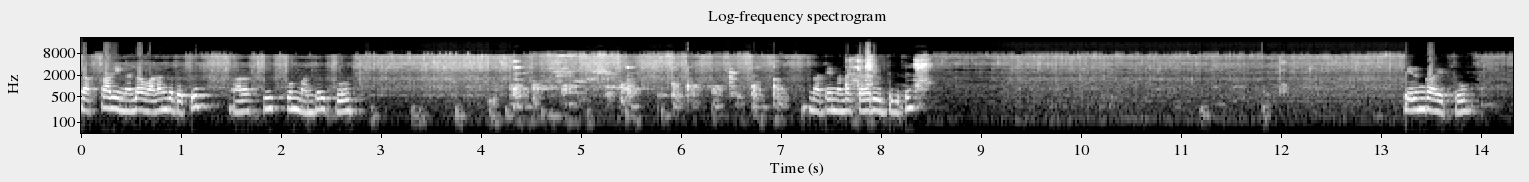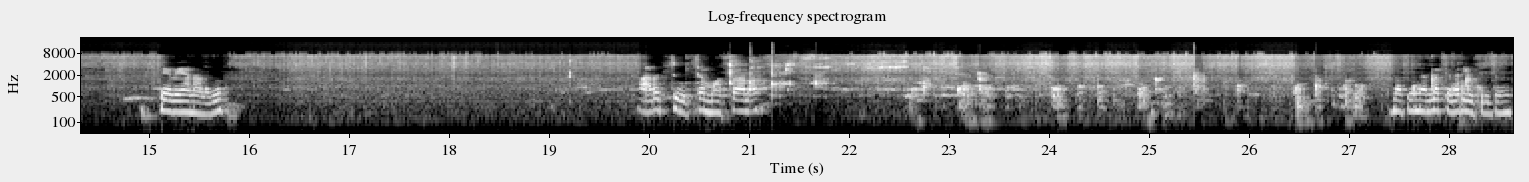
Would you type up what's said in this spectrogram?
தக்காளி நல்லா வதங்குறதுக்கு அரை டீஸ்பூன் மஞ்சள் தூள். எல்லாத்தையும் நல்லா கிளறி விட்டுக்கிட்டு. பெருங்காயத்தூள் தேவையான அளவு. அரைச்சி வச்ச மசாலா. எல்லாத்தையும் நல்லா கிளறி விட்டுக்கிட்டுங்க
